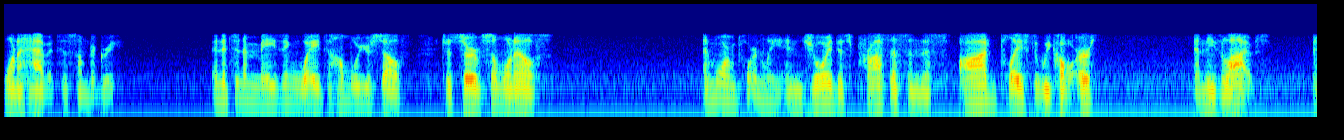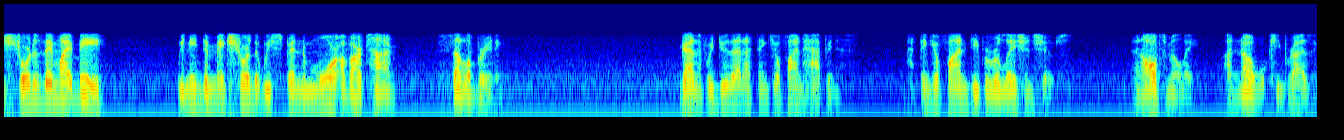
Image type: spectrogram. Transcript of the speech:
want to have it to some degree. And it's an amazing way to humble yourself, to serve someone else. And more importantly, enjoy this process in this odd place that we call Earth and these lives short as they might be, we need to make sure that we spend more of our time celebrating. Guys, if we do that, I think you'll find happiness. I think you'll find deeper relationships. And ultimately, I know we'll keep rising.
